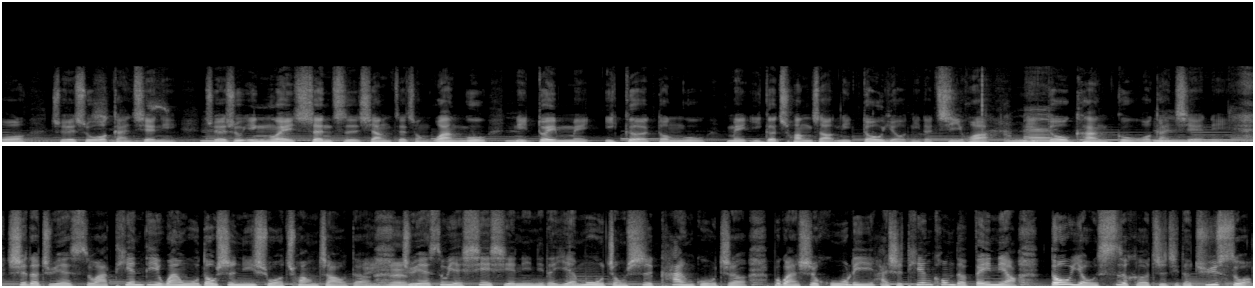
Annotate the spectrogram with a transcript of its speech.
窝。主耶稣，我感谢你。主耶稣，因为甚至像这种万物，你对每一个动物。每一个创造，你都有你的计划，你都看顾。我感谢你。嗯、是的，主耶稣啊，天地万物都是你所创造的。主耶稣也谢谢你，你的眼目总是看顾着，不管是狐狸还是天空的飞鸟，都有适合自己的居所。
